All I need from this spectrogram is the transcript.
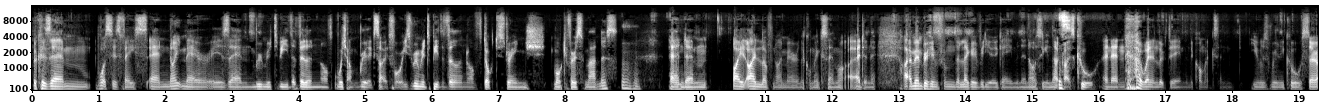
because um what's his face uh, Nightmare is um rumored to be the villain of which I'm really excited for. He's rumored to be the villain of Doctor Strange: Multiverse of Madness, Mhm. and um. I, I love Nightmare in the comics. Um, I, I don't know. I remember him from the Lego video game, and then I was thinking that guy's cool. And then I went and looked at him in the comics, and he was really cool. So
